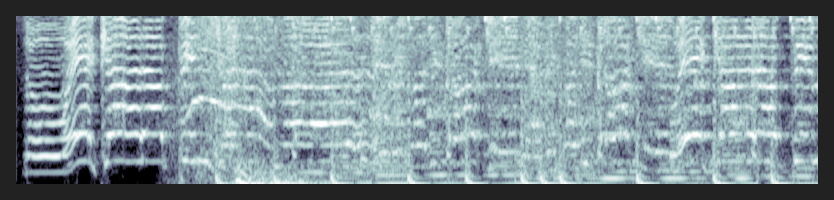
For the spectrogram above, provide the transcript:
So we're caught up in drama. Everybody's talking, everybody's talking. We're caught up in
